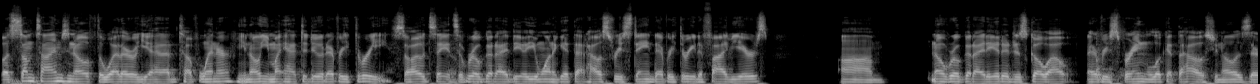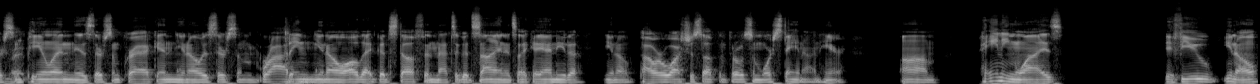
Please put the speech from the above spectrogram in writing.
But sometimes, you know, if the weather you had a tough winter, you know, you might have to do it every three. So I would say it's a real good idea. You want to get that house restained every three to five years. Um, you know, real good idea to just go out every spring, look at the house. You know, is there some Right. peeling? Is there some cracking? You know, is there some rotting? You know, all that good stuff, and that's a good sign. It's like, hey, I need to, you know, power wash this up and throw some more stain on here. Um, painting wise, if you, you know,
